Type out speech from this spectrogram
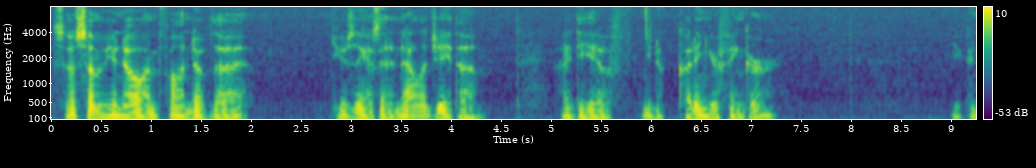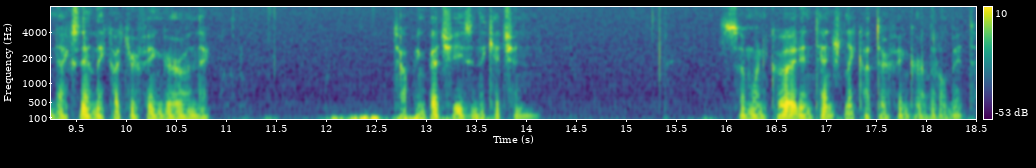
So some of you know I'm fond of the using as an analogy the idea of you know cutting your finger you can accidentally cut your finger on the chopping cheese in the kitchen. Someone could intentionally cut their finger a little bit.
